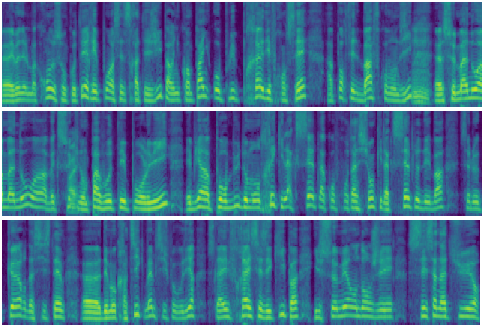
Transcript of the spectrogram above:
Euh, Emmanuel Macron, de son côté, répond à cette stratégie par une campagne au plus près des Français, à portée de baffe, comme on dit, hmm. euh, ce mano à mano hein, avec ceux qui n'ont pas voté pour lui, eh bien, a pour but de montrer qu'il accepte accepte la confrontation, qu'il accepte le débat. C'est le cœur d'un système euh, démocratique, même si je peux vous dire, cela effraie ses équipes. Hein. Il se met en danger, c'est sa nature.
